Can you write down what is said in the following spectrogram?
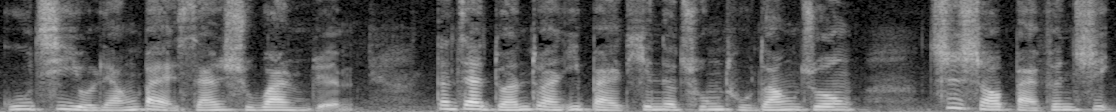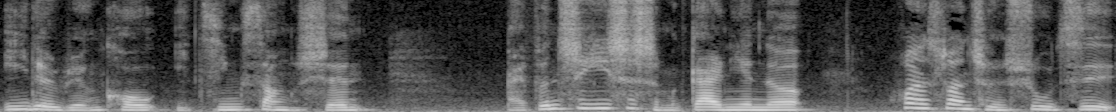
估计有两百三十万人。但在短短一百天的冲突当中，至少百分之一的人口已经丧生。百分之一是什么概念呢？换算成数字，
